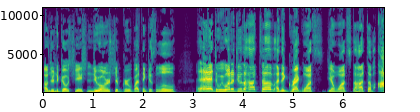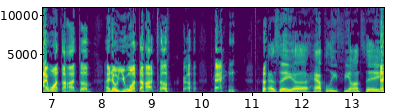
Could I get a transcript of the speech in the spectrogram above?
under negotiation. The new ownership group, I think, is a little. Eh, do we want to do the hot tub? I think Greg wants you know wants the hot tub. I want the hot tub. I know you want the hot tub, Patton. as a uh, happily fiance, uh,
